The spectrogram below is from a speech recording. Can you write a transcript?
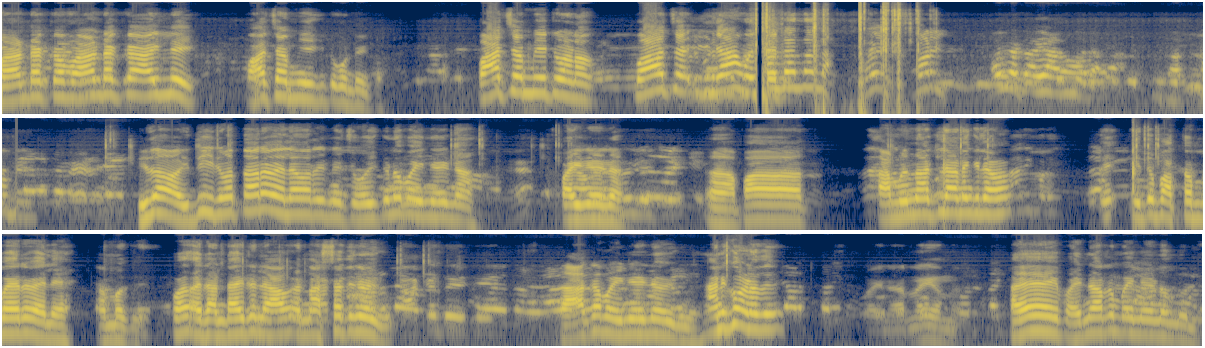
വേണ്ടക്ക വേണ്ടക്ക. ആയില്ലേ പാച്ചമ്മിയേക്കിട്ട് കൊണ്ടുപോയിക്കോ. പാച്ചമ്മിയേറ്റ് വേണം? ഇതോ ഇത് ഇരുപത്തി ആറ് വില പറയുന്നു ചോദിക്കണ പതിനേഴിനാ പതിനേഴിന്. ആ അപ്പൊ തമിഴ്നാട്ടിലാണെങ്കിലോ ഇത് പത്തൊമ്പതിന് വില നമുക്ക് ഇപ്പൊ രണ്ടായിരം ലാഭ നഷ്ടത്തിന് വയ്ക്കും ആകെ പതിനേഴിന് വയ്ക്കുന്നു അനക്ക് വേണത്? ഏയ് പതിനാറിനും പതിനേഴിനൊന്നുമില്ല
